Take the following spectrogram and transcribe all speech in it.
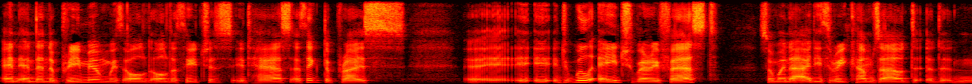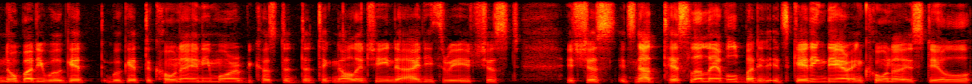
and and then the premium with all all the features it has i think the price uh, it, it will age very fast so when the ID3 comes out, the, nobody will get will get the Kona anymore because the, the technology in the ID3 is just it's just it's not Tesla level, but it, it's getting there, and Kona is still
